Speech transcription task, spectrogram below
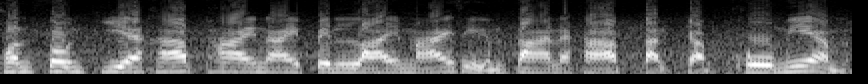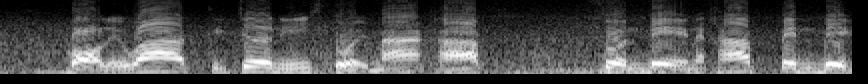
คอนโซลเกียร์ครับภายในเป็นลายไม้สีน้ำตาลนะครับ ตัดกับโครเมียม บอกเลยว่าทิกเจอร์นี้สวยมากครับ ส่วนเบรกนะครับเป็นเบรก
